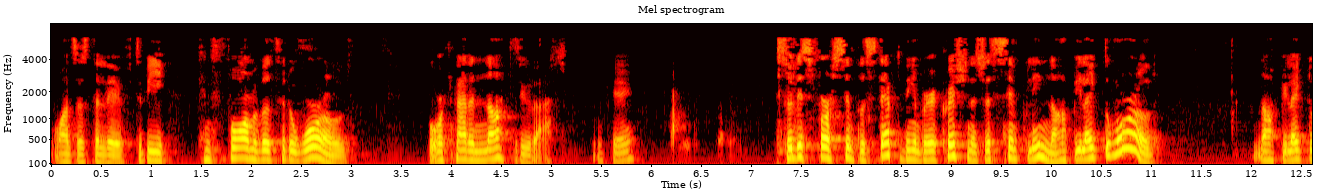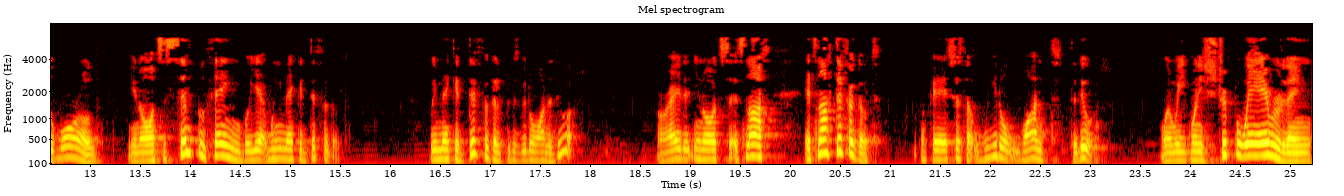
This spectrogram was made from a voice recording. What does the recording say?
wants us to live, to be conformable to the world. But we're commanded not to do that. Okay? So this first simple step to being a better Christian is just simply not be like the world. Not be like the world. You know, it's a simple thing, but yet we make it difficult. We make it difficult because we don't want to do it. Alright? You know, it's, it's not, it's not difficult. Okay? It's just that we don't want to do it. When we, when you strip away everything,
